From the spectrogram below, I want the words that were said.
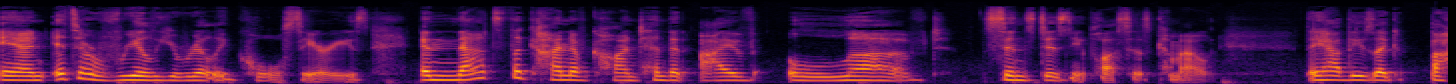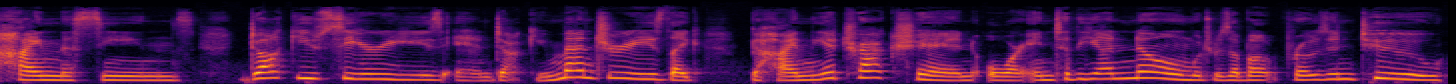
And it's a really, really cool series. And that's the kind of content that I've loved since Disney Plus has come out. They have these like behind the scenes docu series and documentaries like Behind the Attraction or Into the Unknown, which was about Frozen 2.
